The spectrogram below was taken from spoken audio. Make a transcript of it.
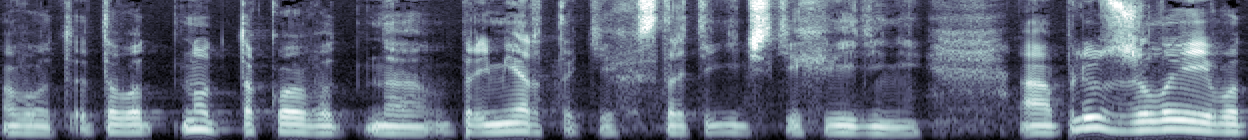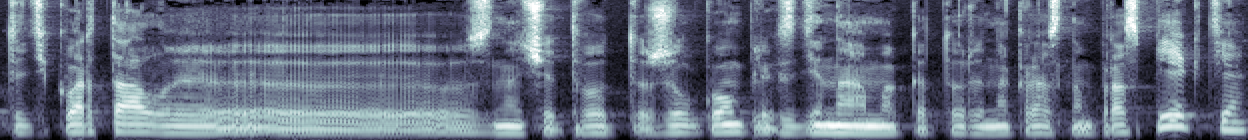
Вот. Это вот ну, такой вот да, пример таких стратегических видений. А плюс жилые вот эти кварталы, э, значит, вот жилкомплекс «Динамо», который на Красном проспекте,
